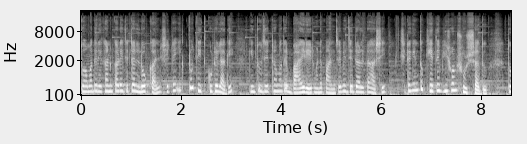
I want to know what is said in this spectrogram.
তো আমাদের এখানকারে যেটা লোকাল, সেটা একটু তিতকুটে লাগে, কিন্তু যেটা আমাদের বাইরের মানে পাঞ্জাবের যে ডালটা আসে, সেটা কিন্তু খেতে ভীষণ সুস্বাদু। তো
